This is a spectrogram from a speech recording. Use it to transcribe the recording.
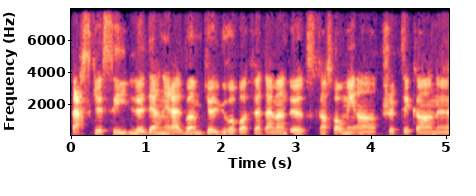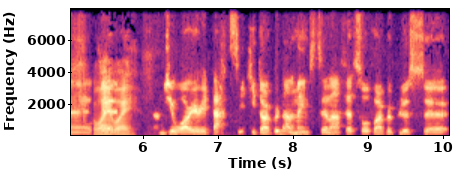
Parce que c'est le dernier album que le groupe a fait avant de se transformer en Triptychon. euh, Ouais, ouais. G Warrior est parti, qui est un peu dans le même style en fait, sauf un peu plus, euh,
